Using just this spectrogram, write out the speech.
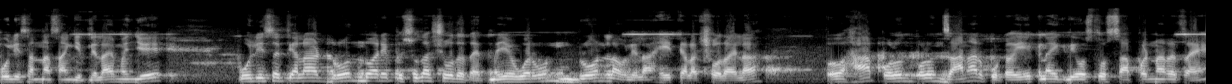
पोलिसांना सांगितलेला आहे. म्हणजे पोलीस त्याला ड्रोनद्वारे सुद्धा शोधत आहेत. म्हणजे वरून ड्रोन लावलेला आहे त्याला शोधायला. हा पळून पळून जाणार कुठं? एक ना एक दिवस तो सापडणारच आहे.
